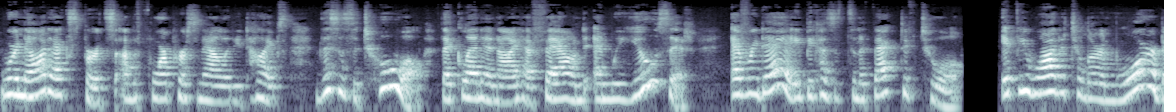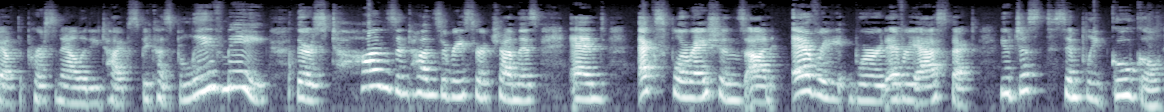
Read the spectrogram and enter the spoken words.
we're not experts on the four personality types. This is a tool that Glenna and I have found, and we use it every day because it's an effective tool. If you wanted to learn more about the personality types, because believe me, there's tons and tons of research on this, and explorations on every word, every aspect. You just simply Google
